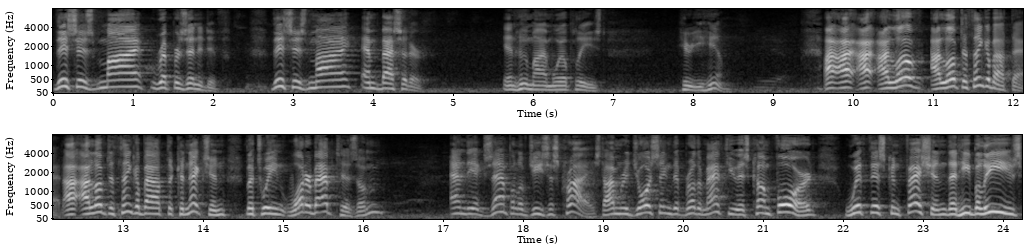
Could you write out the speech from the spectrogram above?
This is my representative. This is my ambassador, in whom I am well pleased. Hear ye him. I, I, I, love, I love to think about that. I, I love to think about the connection between water baptism and the example of Jesus Christ. I'm rejoicing that Brother Matthew has come forward with this confession that he believes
